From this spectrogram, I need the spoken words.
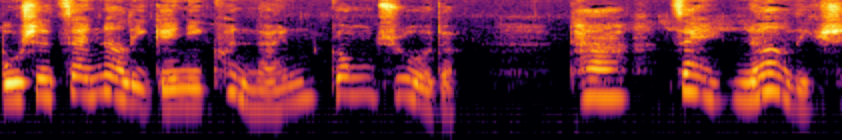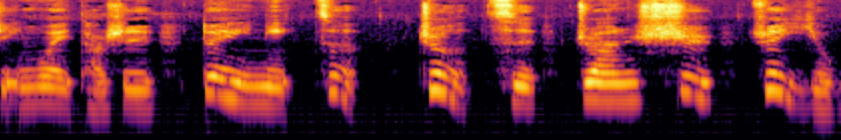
不是在那里给你困难工作的，它在那里是因为它是对你这这次转世最有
